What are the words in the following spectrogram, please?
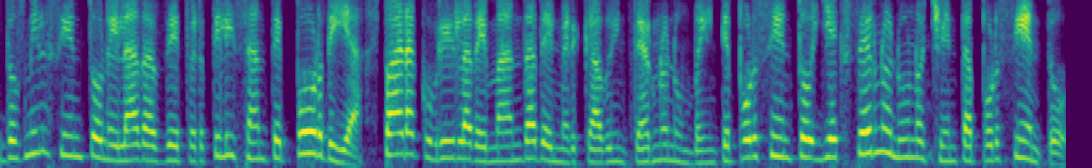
2.100 toneladas de fertilizante por día para cubrir la demanda del mercado interno en un 20% y externo en un 80%.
